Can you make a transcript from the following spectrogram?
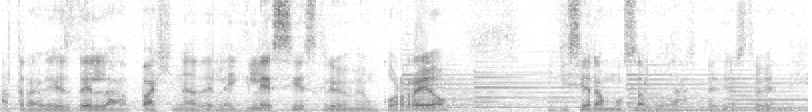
a través de la página de la iglesia, escríbeme un correo y quisiéramos saludarte. Dios te bendiga.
